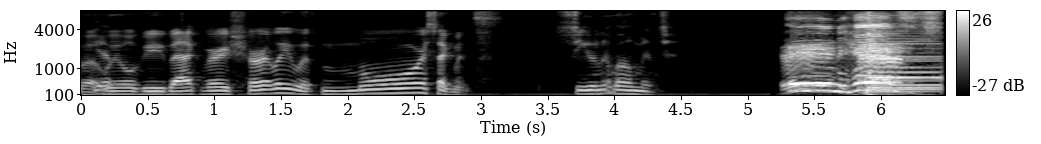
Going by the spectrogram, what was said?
but Yep. we will be back very shortly with more segments. See you in a moment. Enhanced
